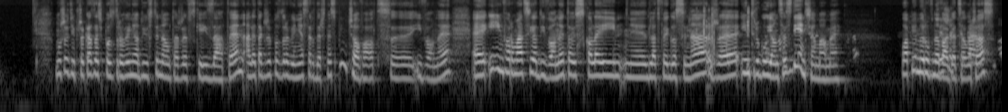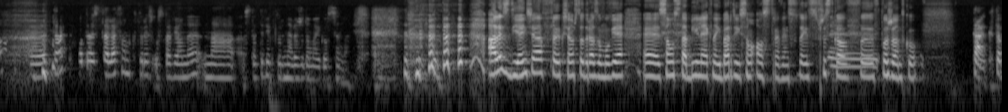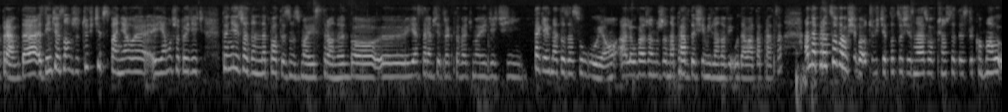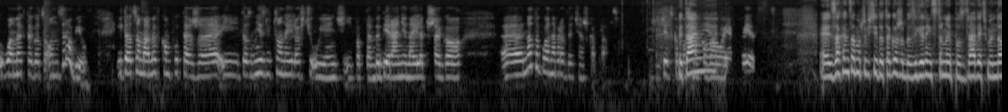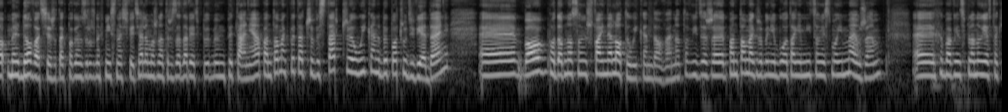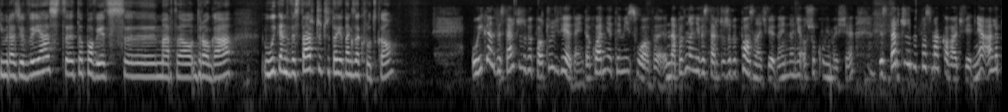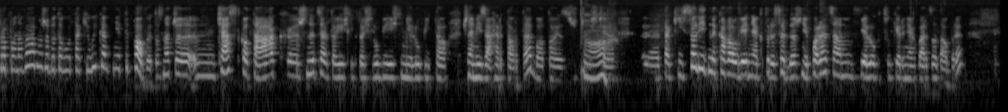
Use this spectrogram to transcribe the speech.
Muszę Ci przekazać pozdrowienia od Justyny Ołtarzewskiej za ten, ale także pozdrowienia serdeczne z Pińczowa od e, Iwony. E, I informacje od Iwony to jest z kolei e, dla Twojego syna, że intrygujące zdjęcia mamy. Łapiemy równowagę cały czas. tak, to jest telefon, który jest ustawiony na statywie, który należy do mojego syna. Ale zdjęcia w książce, od razu mówię, są stabilne, jak najbardziej są ostre, więc tutaj jest wszystko w, w porządku. Tak, to prawda. Zdjęcia są rzeczywiście wspaniałe. Ja muszę powiedzieć, to nie jest żaden nepotyzm z mojej strony, bo y, ja staram się traktować moje dzieci tak, jak na to zasługują, ale uważam, że naprawdę się Milanowi udała ta praca. A napracował się, bo oczywiście to, co się znalazło w książce, to jest tylko mały ułamek tego, co on zrobił. I to, co mamy w komputerze, i to niezliczone ilości ujęć, i potem wybieranie najlepszego, e, no to była naprawdę ciężka praca. Dziecko Pytanie... posmakowało, jak to jest. E, zachęcam oczywiście do tego, żeby z jednej strony pozdrawiać, meldować się, że tak powiem, z różnych miejsc na świecie, ale można też zadawać pytania. Pan Tomek pyta, czy wystarczy weekend, by poczuć Wiedeń, e, bo podobno są już fajne loty weekendowe. No to widzę, że pan Tomek, żeby nie było tajemnicą, jest moim mężem. E, chyba więc planuje w takim razie wyjazd. To powiedz, Marta, droga, weekend wystarczy, czy to jednak za krótko? Weekend wystarczy, żeby poczuć Wiedeń, dokładnie tymi słowy. Na pewno nie wystarczy, żeby poznać Wiedeń, no nie oszukujmy się. Wystarczy, żeby posmakować Wiednia, ale proponowałabym, żeby to był taki weekend nietypowy. To znaczy mm, ciastko tak, sznycel to jeśli ktoś lubi, jeśli nie lubi, to przynajmniej zacher tortę, bo to jest rzeczywiście oh. taki solidny kawał Wiednia, który serdecznie polecam, w wielu cukierniach bardzo dobry.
